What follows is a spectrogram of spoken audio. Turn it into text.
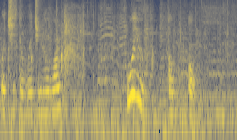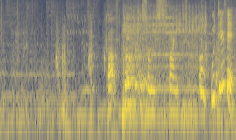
which is the original one. Woo! Oh, oh. Got focus on the spikes. Oh, we did it!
